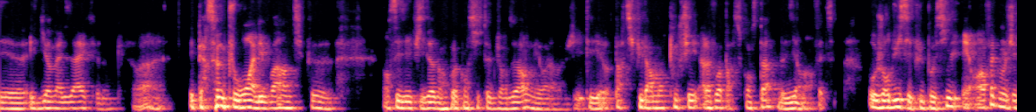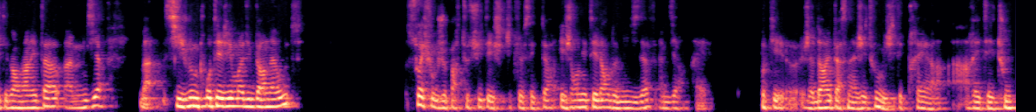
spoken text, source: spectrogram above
et, et Guillaume Alzac. Donc voilà, les personnes pourront aller voir un petit peu dans ces épisodes en quoi consiste Burzorg. Mais voilà, j'ai été particulièrement touché à la fois par ce constat de dire, en fait, aujourd'hui, c'est plus possible. Et en fait, moi, j'étais dans un état à me dire, bah, si je veux me protéger, moi, du burn-out, soit il faut que je parte tout de suite et je quitte le secteur. Et j'en étais là en 2019 à me dire, ok, euh, j'adore les personnages et tout, mais j'étais prêt à, arrêter tout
